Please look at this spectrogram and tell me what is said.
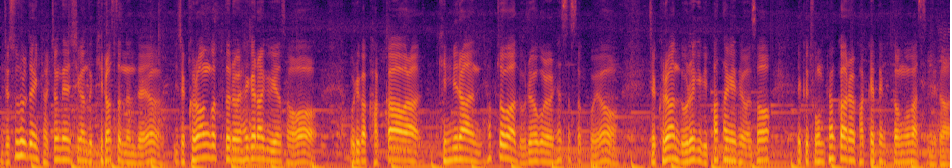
이제 수술 등이 결정되는 시간도 길었었는데요. 이제 그런 것들을 해결하기 위해서 우리가 각각 긴밀한 협조와 노력을 했었었고요. 이제 그러한 노력이 밑바탕이 되어서 이렇게 좋은 평가를 받게 됐던 것 같습니다.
